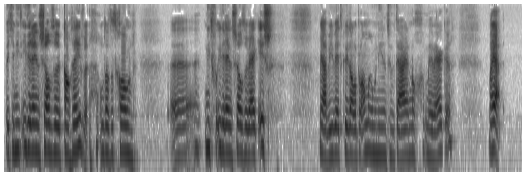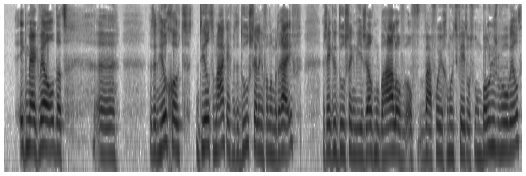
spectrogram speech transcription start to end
Dat je niet iedereen hetzelfde kan geven. Omdat het gewoon niet voor iedereen hetzelfde werk is. Maar ja, wie weet kun je dan op een andere manier natuurlijk daar nog mee werken. Maar ja, ik merk wel dat uh, het een heel groot deel te maken heeft met de doelstellingen van een bedrijf. En zeker de doelstellingen die je zelf moet behalen of, of waarvoor je gemotiveerd wordt voor een bonus bijvoorbeeld.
